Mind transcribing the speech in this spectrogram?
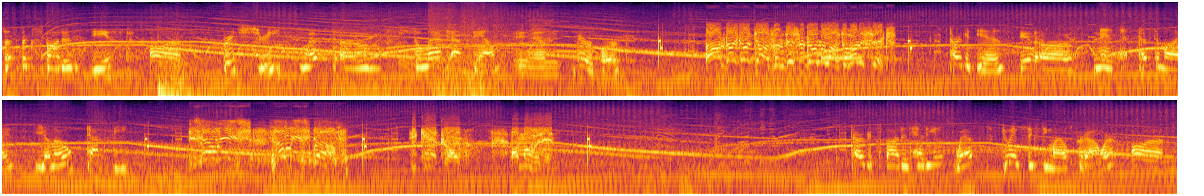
Suspect spotted East on Bridge Street, west of the Land Act Dam. and Mirror Park. Uh, back on top of him. Disregard my last. I'm on a six. Target is In a mint customized yellow taxi. He's now east. Now eastbound. He can't drive. I'm moving in. Target spotted heading west, doing 60 miles per hour. on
